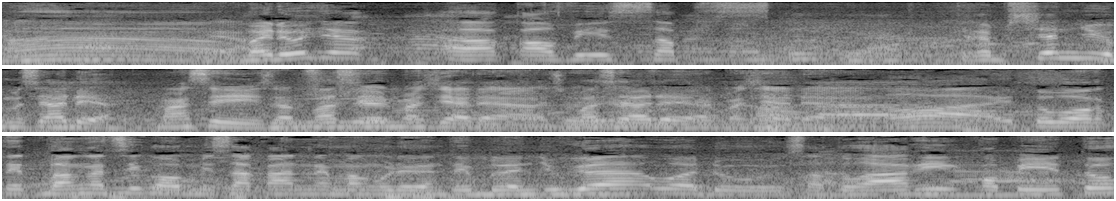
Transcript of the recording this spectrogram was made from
Ah ya. by the way uh, coffee subscription juga masih ada ya? Masih subscription masih, masih ada masih ada ya? masih ada. Oh itu worth it banget sih kalau misalkan memang udah ganti blend juga. Waduh satu hari kopi itu.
